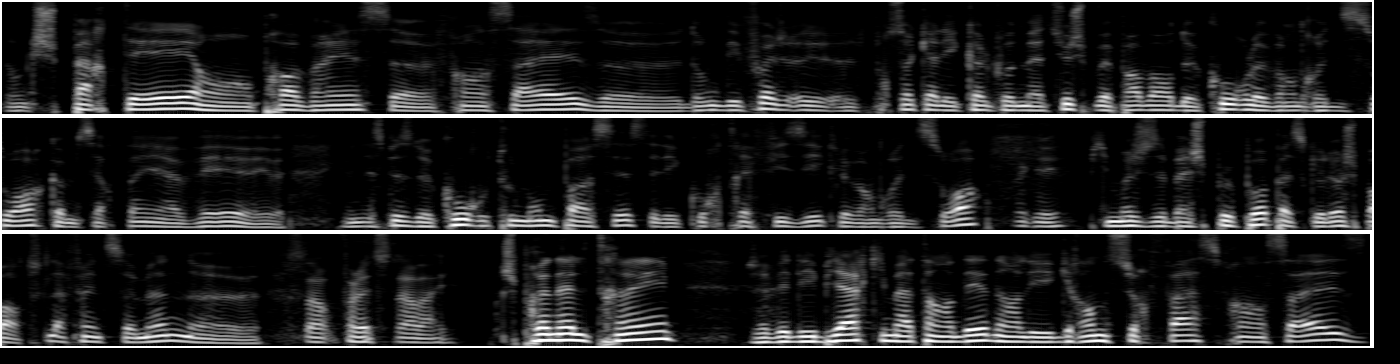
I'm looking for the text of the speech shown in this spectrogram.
Donc, je partais en province euh, française. euh, donc, des fois, c'est pour ça qu'à l'école Claude Mathieu, je ne pouvais pas avoir de cours le vendredi soir, comme certains avaient. Il y avait une espèce de cours où tout le monde passait. C'était des cours très physiques le vendredi soir. Puis moi, je disais, ben, je peux pas parce que là, je pars toute la fin de semaine. Ça, fallait que tu travailles. je prenais le train, j'avais des bières qui m'attendaient dans les grandes surfaces françaises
